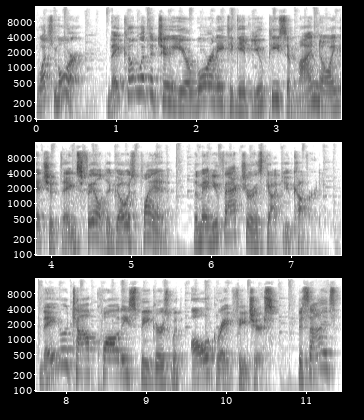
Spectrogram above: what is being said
What's more, they come with a 2-year warranty to give you peace of mind knowing that should things fail to go as planned, the manufacturer has got you covered. They are top quality speakers with all great features. Besides,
